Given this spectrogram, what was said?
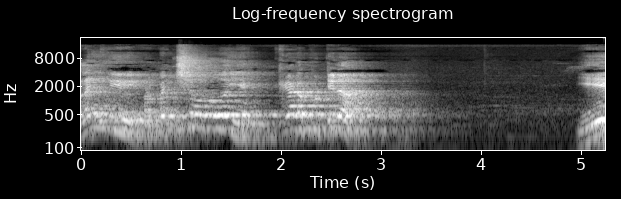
అలాగే నీ ప్రపంచంలో ఎక్కడ పుట్టినా ఏ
